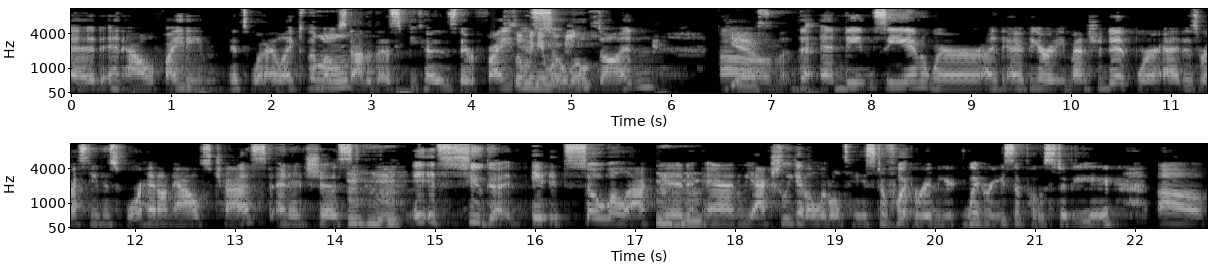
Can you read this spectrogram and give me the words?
Ed and Al fighting. It's what I liked the Aw. most out of this because their fight So is many so well done. Um, Yes. The ending scene where I, th- I think I already mentioned it, where Ed is resting his forehead on Al's chest, and it's just mm-hmm. it, it's too good. It, it's so well acted, Mhm. and we actually get a little taste of what Winry, Winry's supposed to be. Um,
